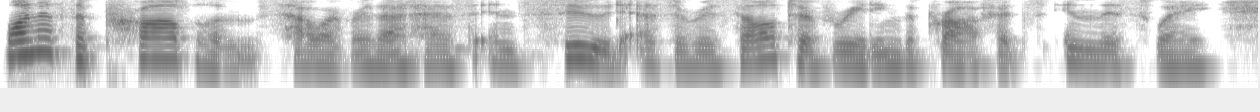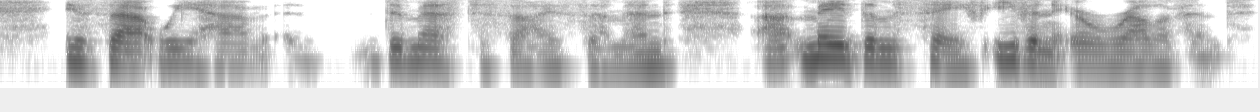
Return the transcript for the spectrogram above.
One of the problems, however, that has ensued as a result of reading the prophets in this way is that we have domesticized them and uh, made them safe, even irrelevant.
